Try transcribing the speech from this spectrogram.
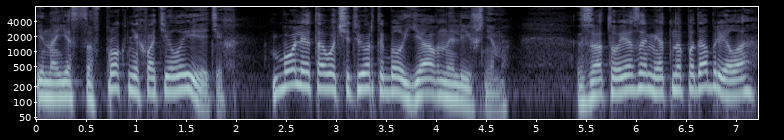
и наесться впрок мне хватило и этих. Более того, четвертый был явно лишним – Зато я заметно подобрела,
